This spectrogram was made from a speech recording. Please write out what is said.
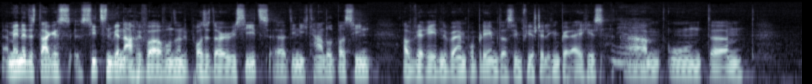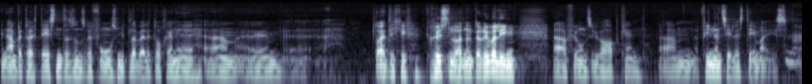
Am Ende des Tages sitzen wir nach wie vor auf unseren Depository Receipts, äh, die nicht handelbar sind, aber wir reden über ein Problem, das im vierstelligen Bereich ist. Ja. Ähm, und ähm, in Anbetracht dessen, dass unsere Fonds mittlerweile doch eine, ähm, eine äh, deutliche Größenordnung darüber liegen, äh, für uns überhaupt kein finanzielles Thema ist. Na,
